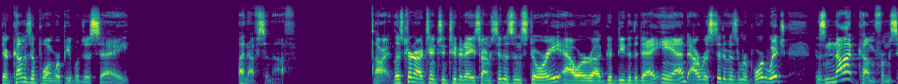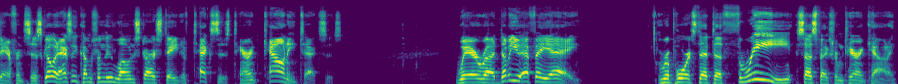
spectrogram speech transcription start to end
there comes a point where people just say, enough's enough. All right, let's turn our attention to today's Armed Citizen story, our uh, good deed of the day, and our recidivism report, which does not come from San Francisco. It actually comes from the Lone Star State of Texas, Tarrant County, Texas, where uh, WFAA reports that uh, three suspects from Tarrant County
